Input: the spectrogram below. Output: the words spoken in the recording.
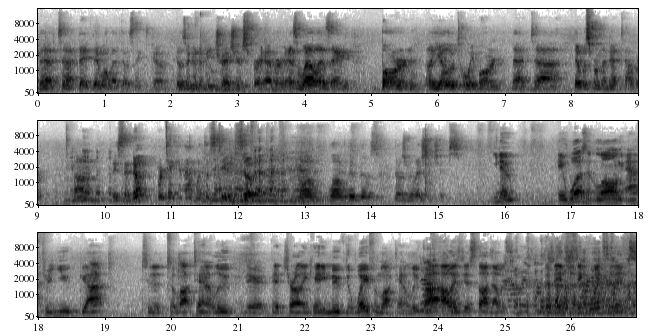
that uh, they, they won't let those things go. Those are going to be treasures forever, as well as a barn, a yellow toy barn that, uh, that was from Annette Talbert. Um, they said, no, we're taking that with us too. So long, long live those, those relationships. You know, it wasn't long after you got to, to Loctana Loop there that Charlie and Katie moved away from Loctana Loop. I, I always just thought that was, it was an interesting coincidence.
